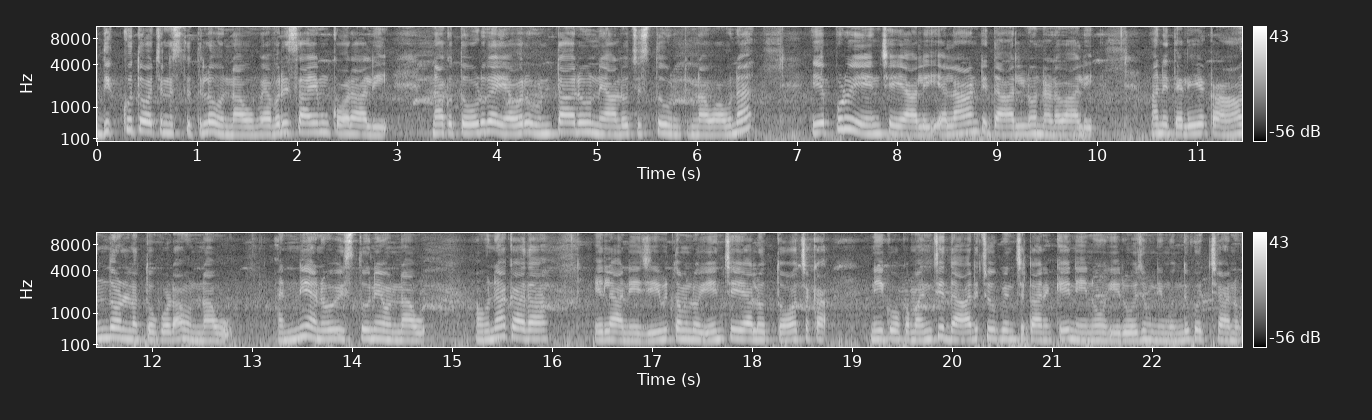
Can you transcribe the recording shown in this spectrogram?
దిక్కుతోచని స్థితిలో ఉన్నావు. ఎవరి సాయం కోరాలి? నాకు తోడుగా ఎవరు ఉంటారు? అని ఆలోచిస్తూ ఉంటున్నావు అవునా? ఎప్పుడు ఏం చేయాలి? ఎలాంటి దారిలో నడవాలి? అని తెలియక ఆందోళనతో కూడా ఉన్నావు. అన్నీ అనుభవిస్తూనే ఉన్నావు అవునా కాదా? ఇలా నీ జీవితంలో ఏం చేయాలో తోచక నీకు ఒక మంచి దారి చూపించటానికే నేను ఈరోజు నీ ముందుకు వచ్చాను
